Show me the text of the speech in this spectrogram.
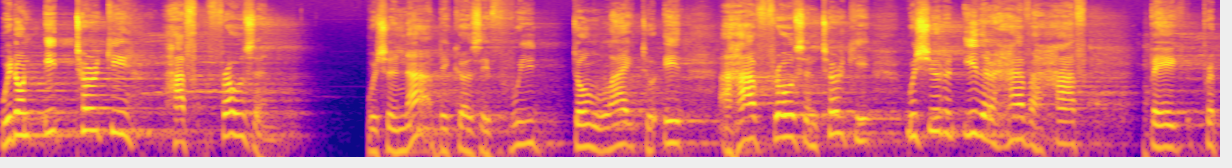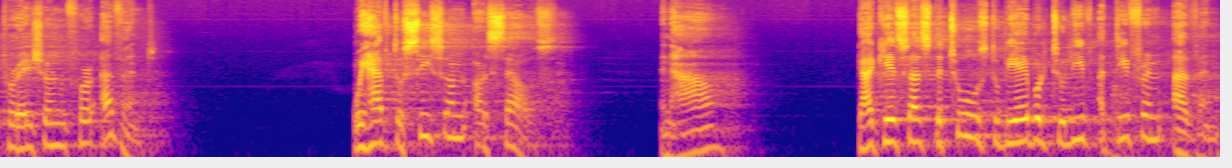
We don't eat turkey half frozen. We should not, because if we don't like to eat a half frozen turkey, we shouldn't either have a half baked preparation for Advent. We have to season ourselves. And how? God gives us the tools to be able to live a different Advent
